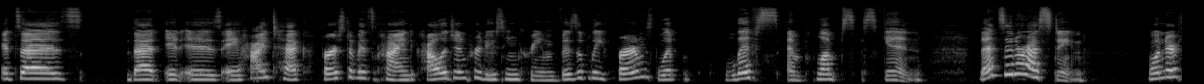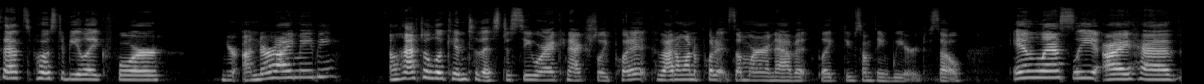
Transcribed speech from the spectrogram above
It says that it is a high-tech, first of its kind collagen producing cream visibly firms lip lifts and plumps skin. That's interesting. Wonder if that's supposed to be like for your under eye maybe? I'll have to look into this to see where I can actually put it because I don't want to put it somewhere and have it like do something weird. So, and lastly, I have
